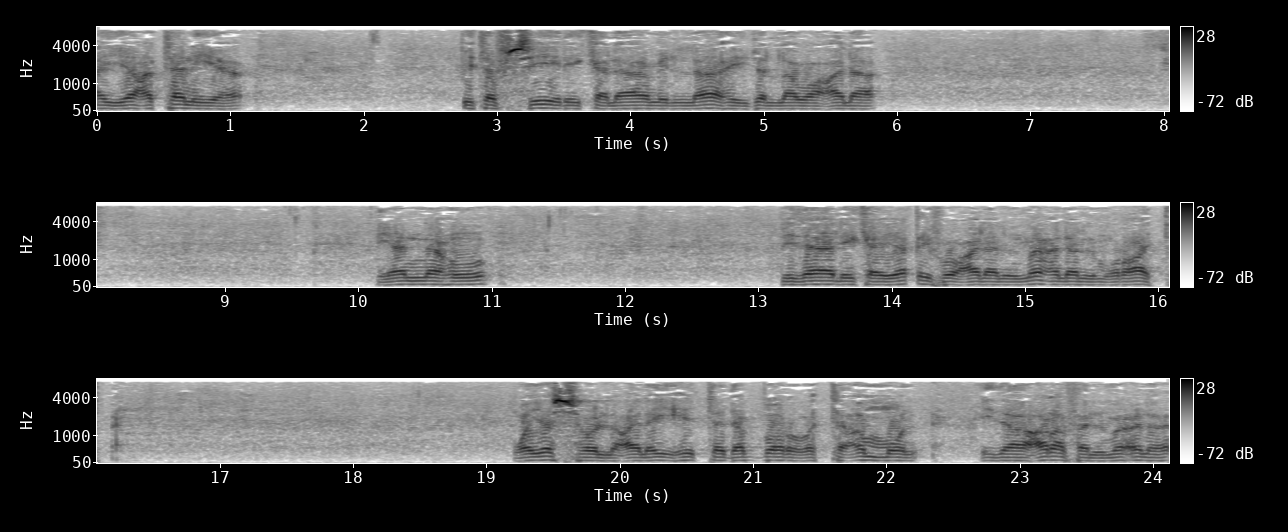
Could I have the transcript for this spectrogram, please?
أن يعتني بتفسير كلام الله جل وعلا. لأنه بذلك يقف على المعنى المراد. ويسهل عليه التدبر والتأمل إذا عرف المعنى.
